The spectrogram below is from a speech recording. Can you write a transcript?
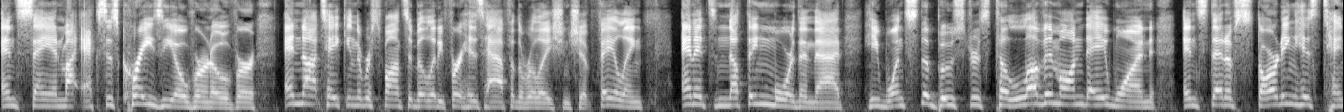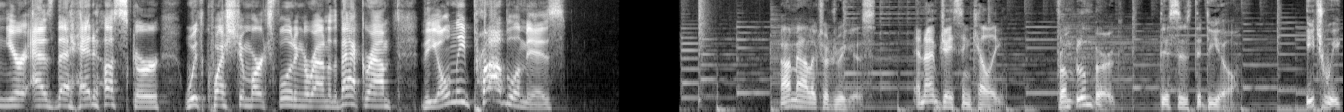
and saying, My ex is crazy over and over, and not taking the responsibility for his half of the relationship failing. And it's nothing more than that. He wants the boosters to love him on day one instead of starting his tenure as the head Husker with question marks floating around in the background. The only problem is. I'm Alex Rodriguez. And I'm Jason Kelly. From Bloomberg, this is The Deal. Each week,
